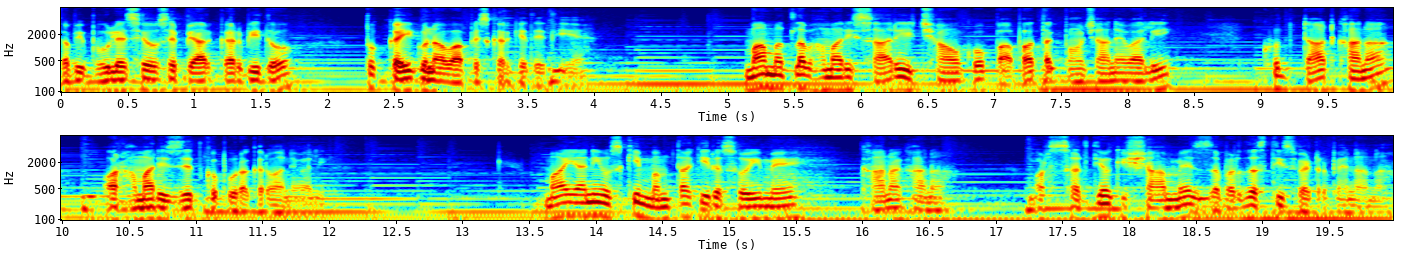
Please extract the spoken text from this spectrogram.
कभी भूले से उसे प्यार कर भी दो तो कई गुना वापस करके देती है। माँ मतलब हमारी सारी इच्छाओं को पापा तक पहुँचाने वाली, खुद डांट खाना और हमारी जिद को पूरा करवाने वाली। माँ यानी उसकी ममता की रसोई में खाना खाना और सर्दियों की शाम में ज़बरदस्ती स्वेटर पहनाना।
